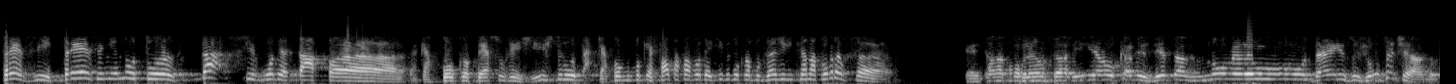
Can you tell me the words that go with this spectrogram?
Treze, 13 minutos da segunda etapa. Daqui a pouco eu peço o registro, daqui a pouco, porque falta a favor da equipe do Campo Grande que está na cobrança. Quem está na cobrança ali é o camiseta número 10, o João Santiago.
